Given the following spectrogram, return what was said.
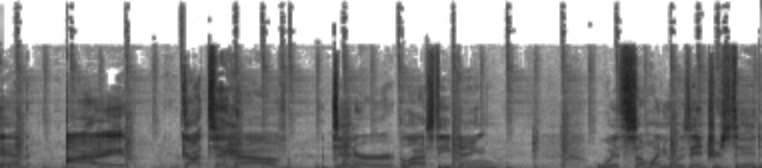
And I got to have dinner last evening with someone who was interested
